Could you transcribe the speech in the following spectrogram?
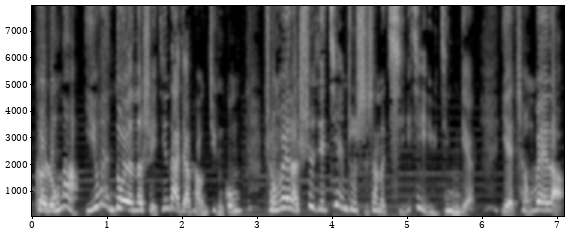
可容纳一万多人的水晶大教堂竣工，成为了世界建筑史上的奇迹与经典，也成为了。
